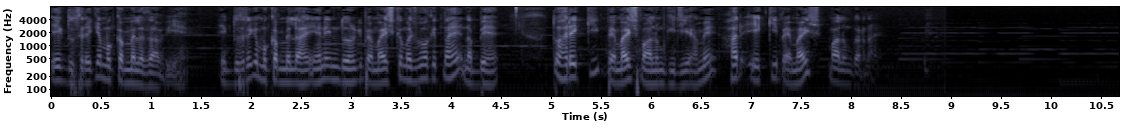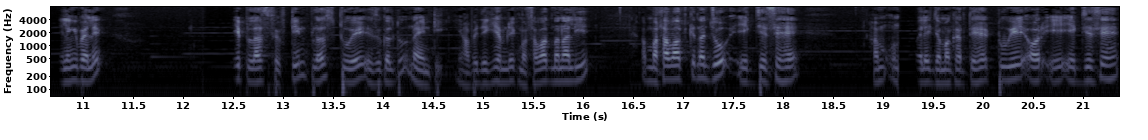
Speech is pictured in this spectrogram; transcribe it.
एक दूसरे के मुकम्मल अजावी हैं। एक दूसरे के मुकम्मल है, यानी इन दोनों की पैमाइश का मजमू कितना है? नब्बे है। तो हर एक की पैमाइश मालूम कीजिए हमें, हर एक की पैमाइश मालूम करना है। लेंगे पहले। A plus fifteen plus two A is equal to ninety यहाँ पे देखिए हमने एक मसावत बना लिए अब मसावत के अंदर जो एक जैसे है हम उन पहले जमा करते हैं। टू ए और ए एक जैसे हैं।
